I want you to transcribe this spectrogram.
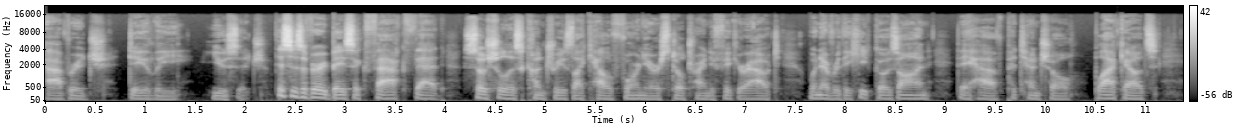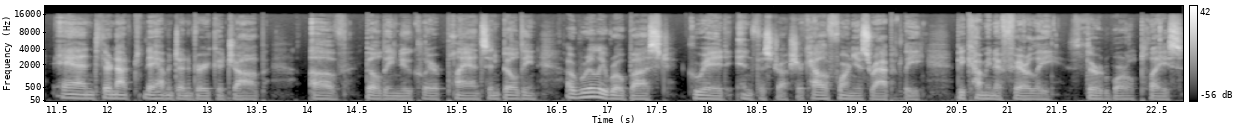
average daily usage. This is a very basic fact that socialist countries like California are still trying to figure out whenever the heat goes on, they have potential blackouts and they're not they haven't done a very good job of building nuclear plants and building a really robust grid infrastructure. California is rapidly becoming a fairly third world place,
